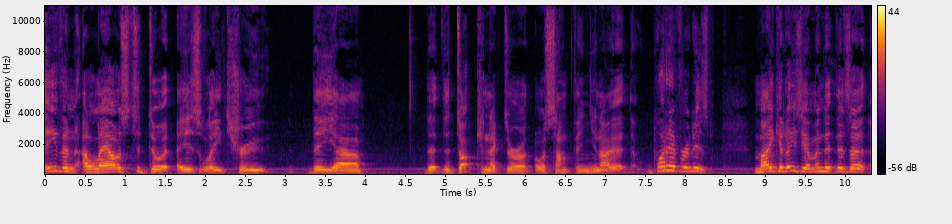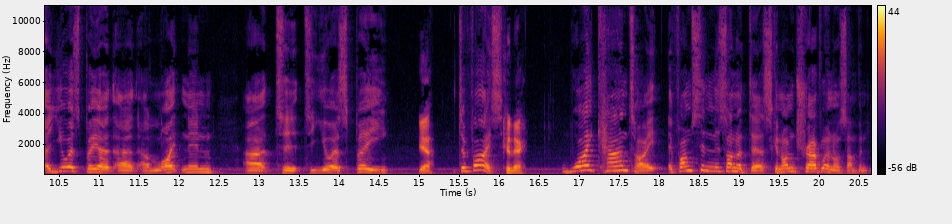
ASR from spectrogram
even allow us to do it easily through the uh, the the dock connector or, or something. You know, whatever it is, make it easy. I mean, there's a, a USB, a, a, a Lightning uh, to to USB Yeah. device. Connect. Why can't I, if I'm sitting this on a desk and I'm traveling or something,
